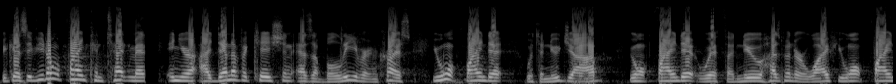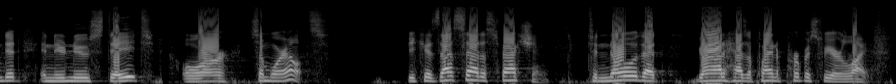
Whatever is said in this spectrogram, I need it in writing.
Because if you don't find contentment in your identification as a believer in Christ, you won't find it with a new job. You won't find it with a new husband or wife. You won't find it in a new state or somewhere else. Because that satisfaction, to know that God has a plan and purpose for your life,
